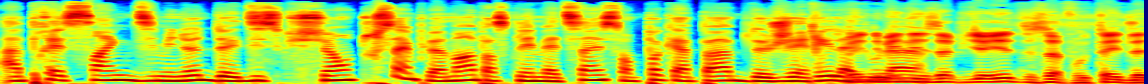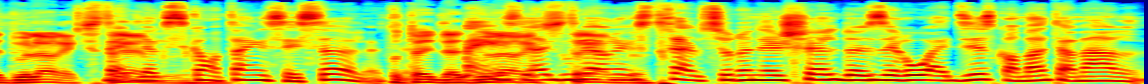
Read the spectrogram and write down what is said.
après 5-10 minutes de discussion, tout simplement parce que les médecins sont pas capables de gérer la Mais, douleur. mais des opioïdes, c'est ça, faut être de la douleur Ben, extrême. de l'oxycontin, c'est ça. Là, Faut tu sais. être de la Ben, douleur la douleur extrême. extrême. Sur une échelle de 0 à 10, comment t'as mal?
